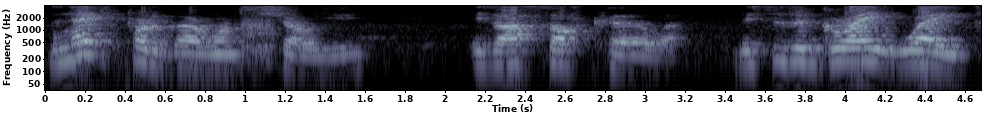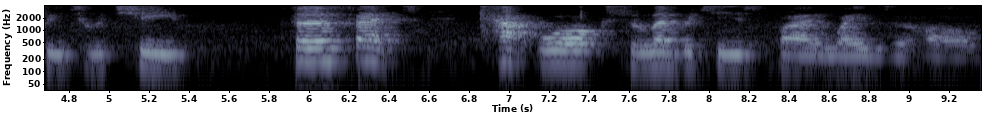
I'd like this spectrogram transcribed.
The next product I want to show you is our soft curler. This is a great way for you to achieve perfect catwalk celebrity inspired waves at home.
